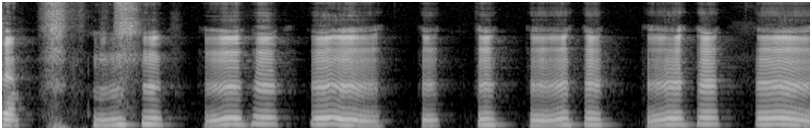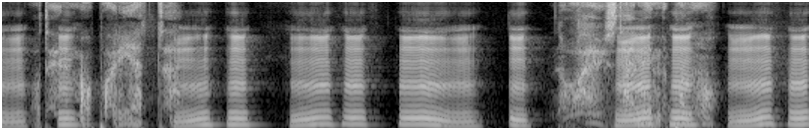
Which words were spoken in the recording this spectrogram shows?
Boom. Og dere må bare gjette. Nå er Øystein inne på noe.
